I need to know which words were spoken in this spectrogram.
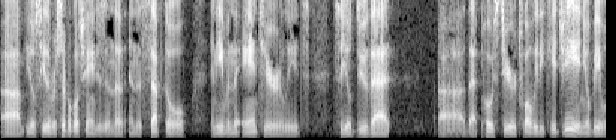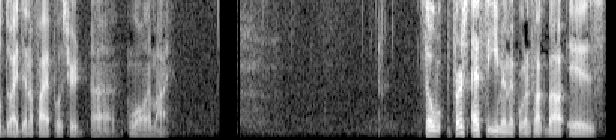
Uh, you'll see the reciprocal changes in the in the septal and even the anterior leads. So you'll do that uh, that posterior 12 lead EKG, and you'll be able to identify a posterior uh, wall MI. So first STE mimic we're going to talk about is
